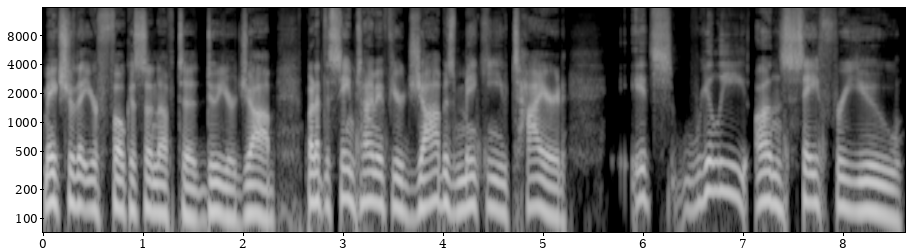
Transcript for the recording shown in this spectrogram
make sure that you're focused enough to do your job. But at the same time if your job is making you tired, it's really unsafe for you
